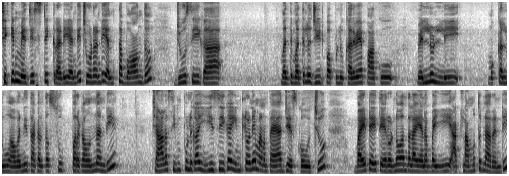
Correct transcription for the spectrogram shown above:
చికెన్ మెజిస్టిక్ రెడీ అండి. చూడండి ఎంత బాగుందో. జ్యూసీగా మధ్య మధ్యలో జీడిపప్పులు కరివేపాకు వెల్లుల్లి ముక్కలు అవన్నీ తగలతో సూపర్గా ఉందండి. చాలా సింపుల్గా ఈజీగా ఇంట్లోనే మనం తయారు చేసుకోవచ్చు. బయట అయితే రెండు వందల ఎనభై అట్లా అమ్ముతున్నారండి.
